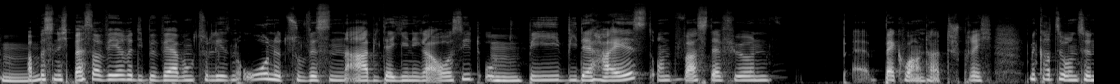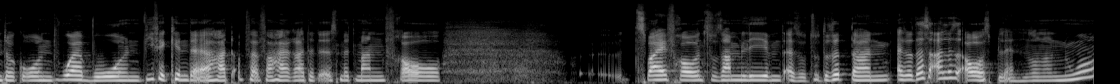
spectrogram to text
Mhm. ob es nicht besser wäre, die Bewerbung zu lesen, ohne zu wissen, A, wie derjenige aussieht und Mhm. B, wie der heißt und was der für ein Background hat, sprich Migrationshintergrund, wo er wohnt, wie viele Kinder er hat, ob er verheiratet ist mit Mann, Frau, äh, zwei Frauen zusammenlebend, also zu dritt dann, also das alles ausblenden, sondern nur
